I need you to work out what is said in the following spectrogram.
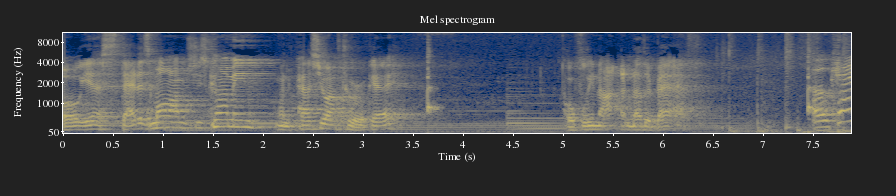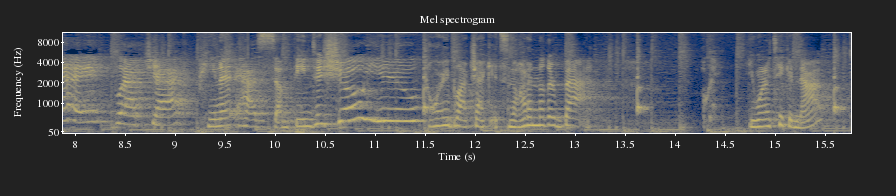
Oh yes, that is mom. She's coming. I'm gonna pass you off to her, okay? Hopefully not another bath. Okay, Blackjack. Peanut has something to show you. Don't worry, Blackjack, it's not another bath. Okay, you wanna take a nap?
